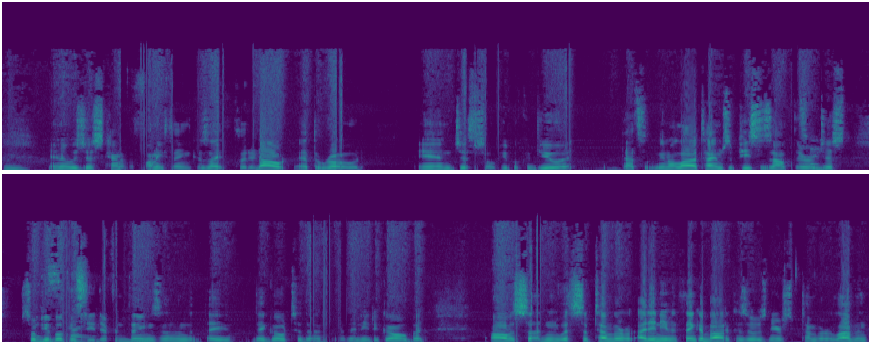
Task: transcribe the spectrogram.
and it was just kind of a funny thing because I put it out at the road, and just so people could view it. That's you know, a lot of times the pieces out there are just so people can see different mm-hmm. things, and they they go to the where they need to go, but all of a sudden with September, I didn't even think about it because it was near September 11th,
